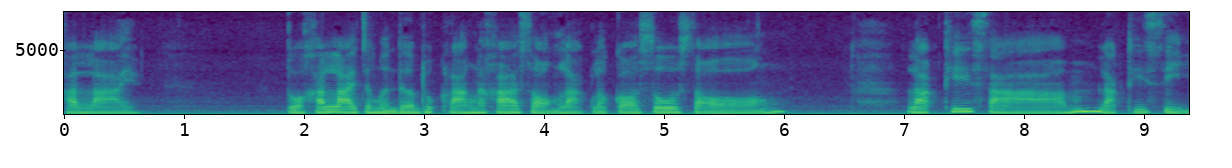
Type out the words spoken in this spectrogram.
ขั้นลาย ตัวขั้นลายจะเหมือนเดิมทุกครั้งนะคะสองหลักแล้วก็โซ่สองหลักที่สามหลักที่สี่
